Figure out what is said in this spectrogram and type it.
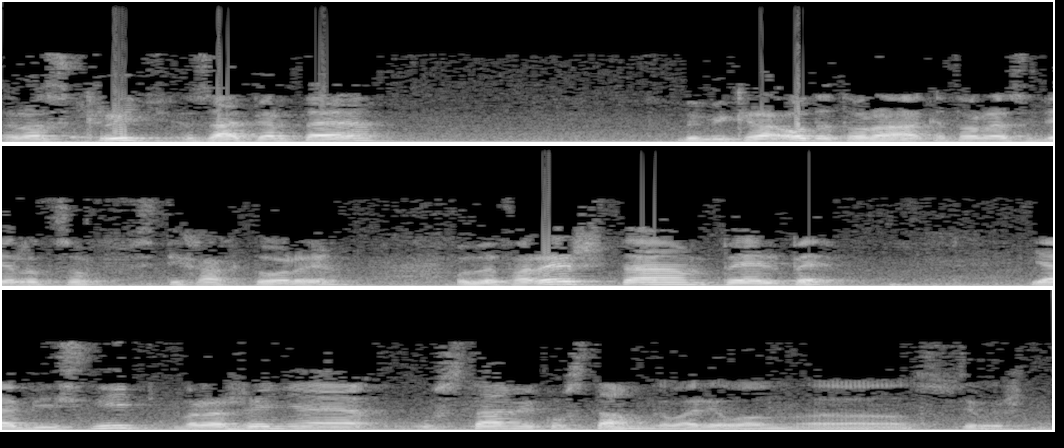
раскрыть запертое, бимикраода Тора, которая содержится в стихах Торы, улефареш там ПЛП, и объяснить выражение устами к устам, говорил он э, с Всевышним.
